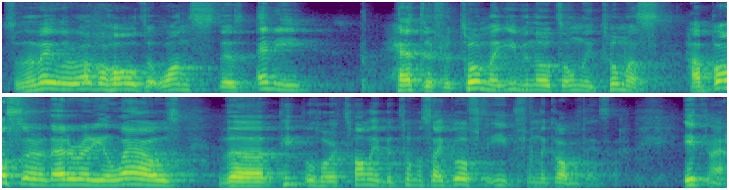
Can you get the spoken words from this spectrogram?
so the Mela Rava holds that once there's any heter for tuma even though it's only tumas Habasar, that already allows the people who are Tommy Betumas Aguf to eat from the Korban Pesach. Itmar.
